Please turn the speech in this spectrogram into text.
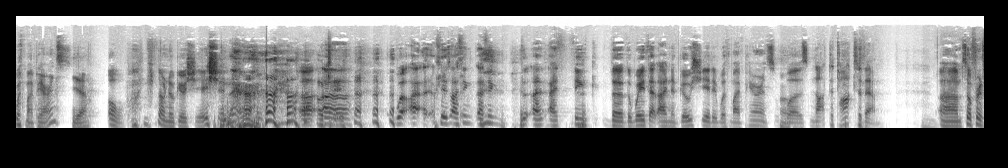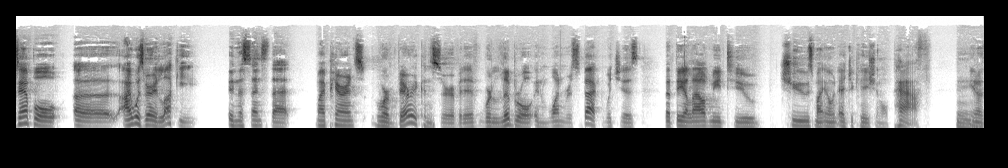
With my parents? Yeah. Oh, there's no negotiation. there. Uh, Okay. uh, well, I, okay, so I think I think the, I, I think the the way that I negotiated with my parents was not to talk to them. Um, so, for example, uh, I was very lucky in the sense that my parents, who are very conservative, were liberal in one respect, which is that they allowed me to choose my own educational path. You know,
